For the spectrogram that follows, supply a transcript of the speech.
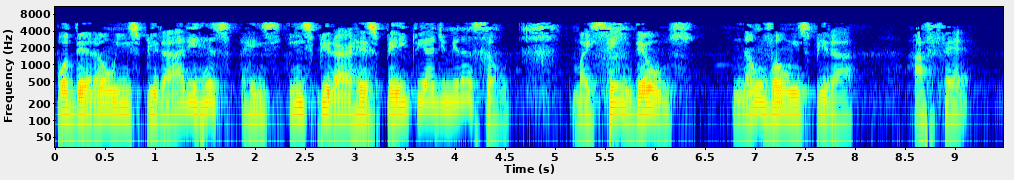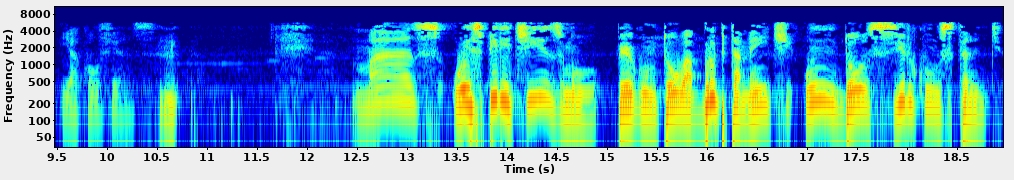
poderão inspirar, e res- inspirar respeito e admiração. Mas sem Deus, não vão inspirar a fé e a confiança. Hum. Mas o Espiritismo perguntou abruptamente um dos circunstantes.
